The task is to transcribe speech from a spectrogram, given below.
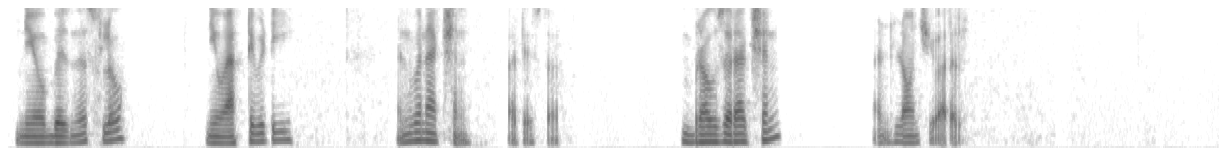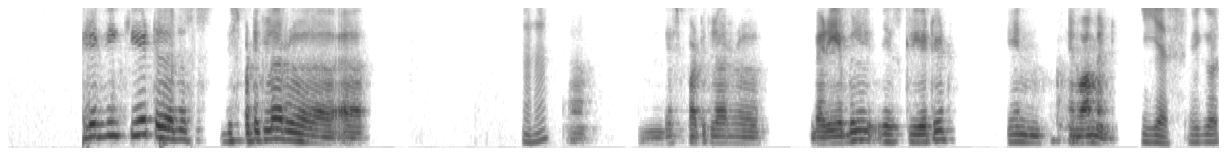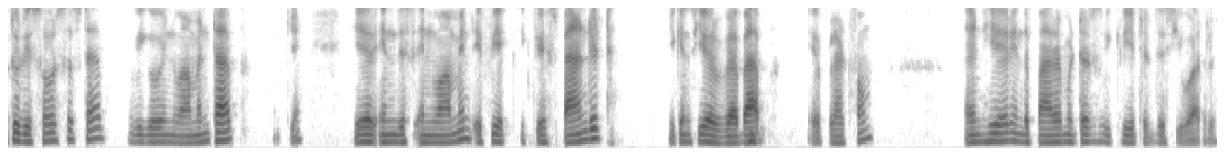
new business flow, new activity, and one action that is the browser action and launch URL. Did we create uh, this this particular uh, uh, this particular uh, variable is created in environment? Yes, we go to resources tab, we go environment tab. Okay, here in this environment, if we, if we expand it, you can see your web app, your platform, and here in the parameters, we created this URL.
